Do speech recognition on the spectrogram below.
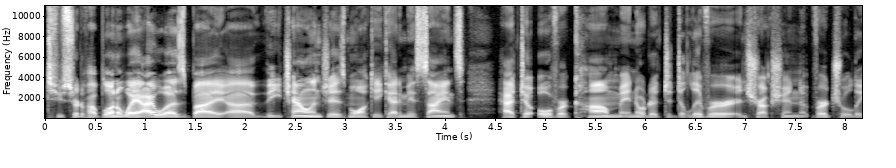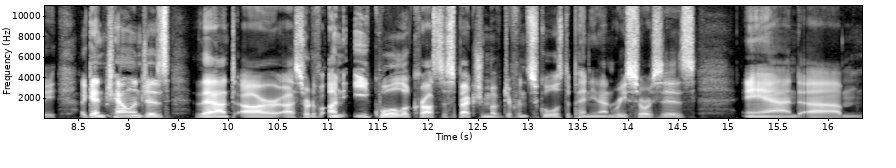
to sort of how blown away I was by uh, the challenges Milwaukee Academy of Science had to overcome in order to deliver instruction virtually. Again, challenges that are uh, sort of unequal across the spectrum of different schools depending on resources and um,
